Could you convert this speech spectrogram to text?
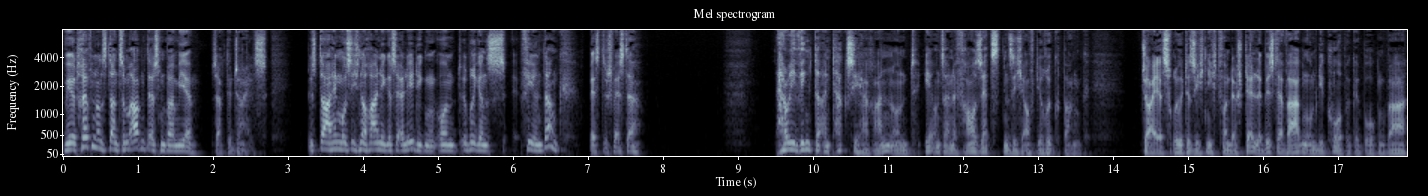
Wir treffen uns dann zum Abendessen bei mir, sagte Giles. Bis dahin muss ich noch einiges erledigen, und übrigens vielen Dank, beste Schwester. Harry winkte ein Taxi heran, und er und seine Frau setzten sich auf die Rückbank. Giles rührte sich nicht von der Stelle, bis der Wagen um die Kurve gebogen war.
